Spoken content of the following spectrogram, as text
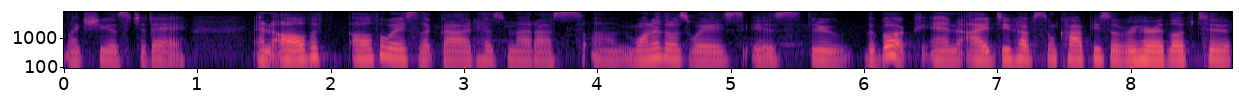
like she is today. And all the, all the ways that God has met us, um, one of those ways is through the book. And I do have some copies over here. I'd love to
